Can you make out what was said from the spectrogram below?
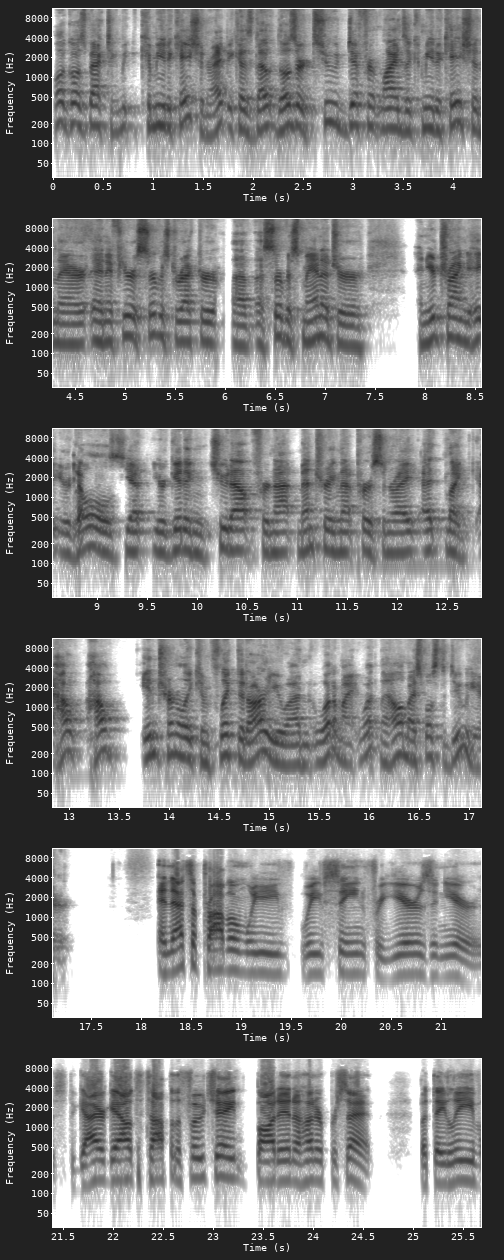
Well, it goes back to communication, right? Because th- those are two different lines of communication there. And if you're a service director, uh, a service manager, and you're trying to hit your yep. goals, yet you're getting chewed out for not mentoring that person, right? At, like, how how internally conflicted are you on what am I? What the hell am I supposed to do here? and that's a problem we've we've seen for years and years. The guy or gal at the top of the food chain bought in 100%, but they leave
